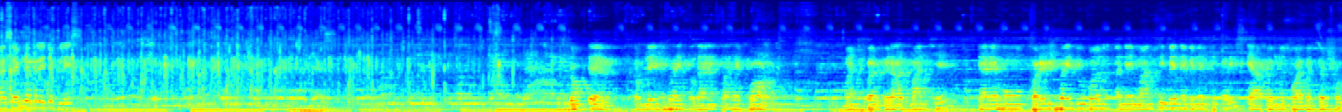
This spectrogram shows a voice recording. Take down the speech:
યસ એમને એમ રહેજો પ્લીઝ ડોક્ટર કમલેશભાઈ સદાની સાહેબ પણ મંચ પર વિરાજમાન છે. ત્યારે હું પરેશભાઈ દુબલ અને માનસીબેનને વિનંતી કરીશ કે આપ એમનું સ્વાગત કરશો.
